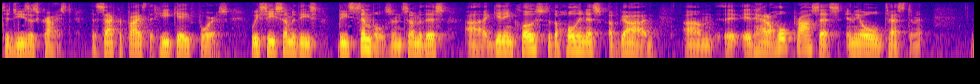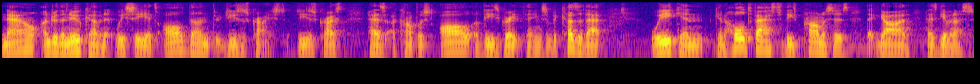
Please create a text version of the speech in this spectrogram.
to Jesus Christ, the sacrifice that he gave for us. We see some of these, these symbols and some of this uh, getting close to the holiness of God. Um, it, it had a whole process in the Old Testament. Now, under the new covenant, we see it's all done through Jesus Christ. Jesus Christ has accomplished all of these great things. And because of that, we can, can hold fast to these promises that God has given us.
